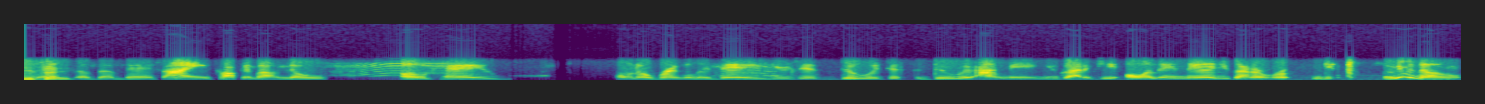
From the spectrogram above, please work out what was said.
You best say- of the best. I ain't talking about no. Okay, on a regular day, you just do it just to do it. I mean, you gotta get all in there. You gotta, you know,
